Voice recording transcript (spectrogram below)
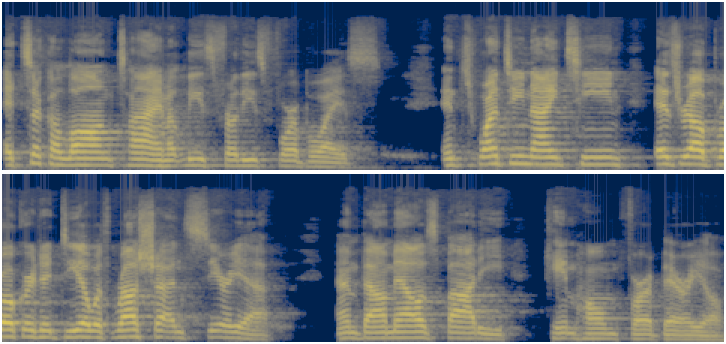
It took a long time, at least for these four boys. In 2019, Israel brokered a deal with Russia and Syria, and Baumel's body came home for a burial.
